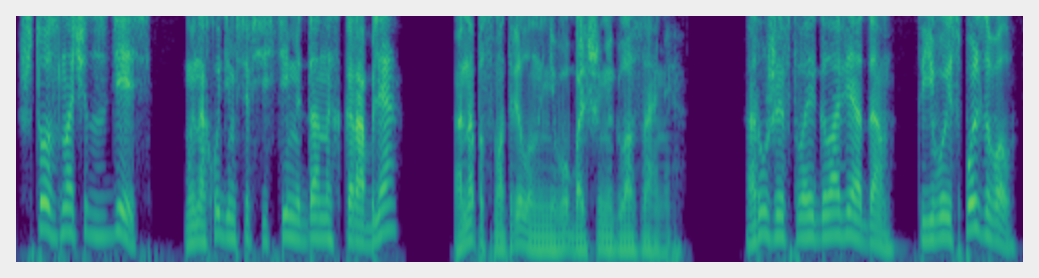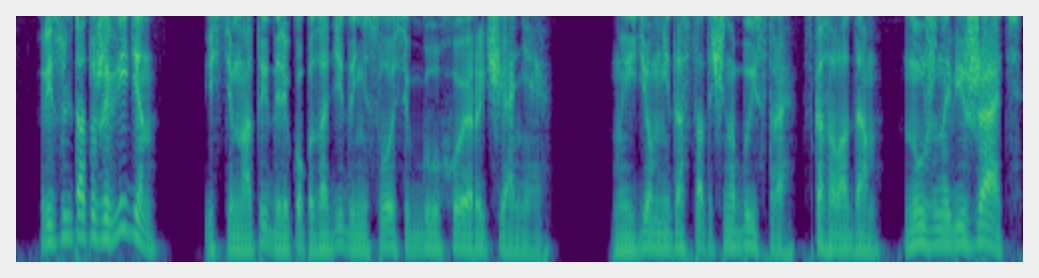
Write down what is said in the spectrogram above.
Что значит здесь? Мы находимся в системе данных корабля?» Она посмотрела на него большими глазами. «Оружие в твоей голове, Адам. Ты его использовал? Результат уже виден?» Из темноты далеко позади донеслось глухое рычание. «Мы идем недостаточно быстро», — сказал Адам. «Нужно бежать!»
